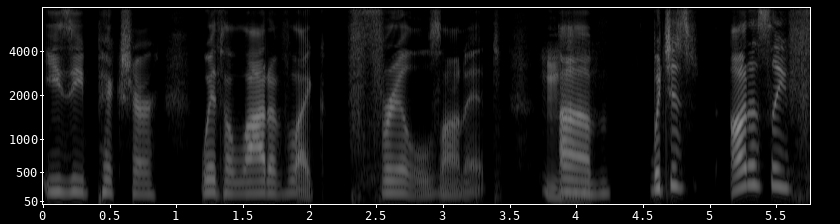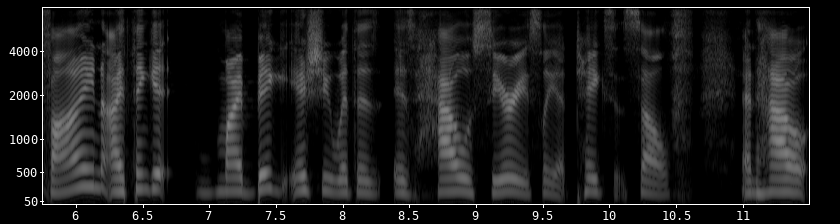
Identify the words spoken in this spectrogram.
easy picture with a lot of like frills on it Mhm. um which is honestly fine i think it my big issue with is is how seriously it takes itself and how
